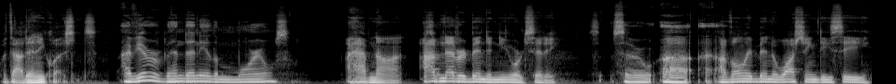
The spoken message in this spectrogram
without any questions. Have you ever been to any of the memorials? I have not. I've never been to New York City. So uh, I've only been to Washington D.C.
